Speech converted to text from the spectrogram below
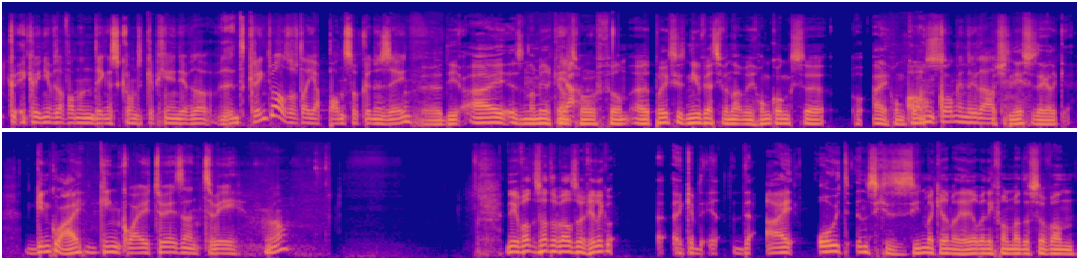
Ik, ik weet niet of dat van een ding komt. Ik heb geen idee of dat... Het klinkt wel alsof dat Japans zou kunnen zijn. Eh, The Eye is een Amerikaanse Ja. horrorfilm. Eh, de productie is een nieuwe versie van de Hongkongse Ho- ai, Hongkong. Hongkong, inderdaad. Chinees is eigenlijk... Ginkwai. King Kwai 2002. Ja? In ieder geval, er zat er wel zo redelijk... eh, Ik heb de, de Eye ooit eens gezien, maar ik herinner me er heel weinig van. Maar dat is zo van...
